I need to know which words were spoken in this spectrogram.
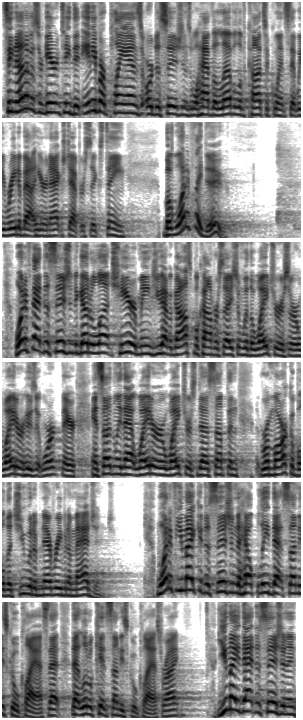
See, none of us are guaranteed that any of our plans or decisions will have the level of consequence that we read about here in Acts chapter 16. But what if they do? What if that decision to go to lunch here means you have a gospel conversation with a waitress or a waiter who's at work there, and suddenly that waiter or waitress does something remarkable that you would have never even imagined? What if you make a decision to help lead that Sunday school class, that, that little kid's Sunday school class, right? You made that decision, and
